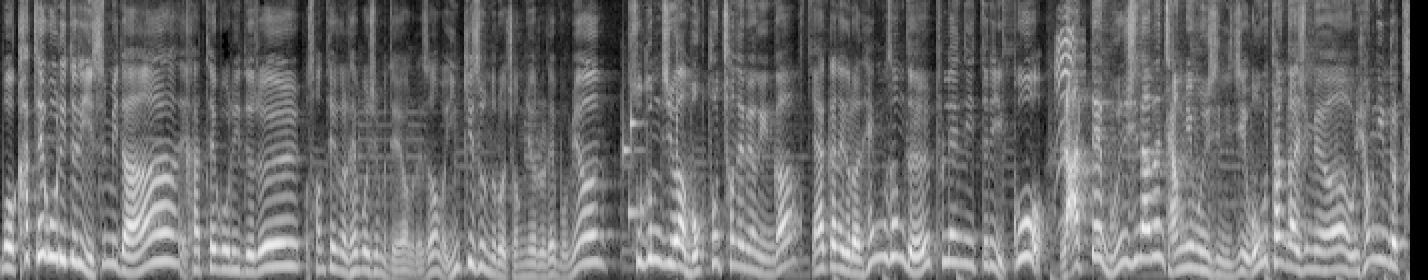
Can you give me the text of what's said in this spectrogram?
뭐 카테고리들이 있습니다. 카테고리들을 선택을 해보시면 돼요. 그래서 뭐 인기 순으로 정렬을 해보면 수금지화목토천해명인가? 약간의 그런 행성 들, planet들이 있고 라떼 문신하면 장미 문신이지 목욕탕 가시면 우리 형님들 다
